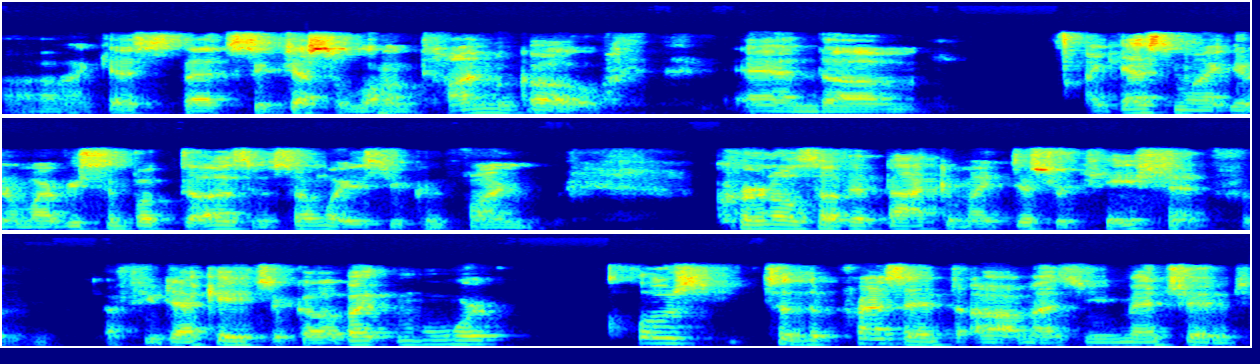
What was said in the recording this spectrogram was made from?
Uh, I guess that suggests a long time ago. And um, I guess my, you know, my recent book does in some ways you can find kernels of it back in my dissertation from a few decades ago, but more close to the present, um, as you mentioned,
